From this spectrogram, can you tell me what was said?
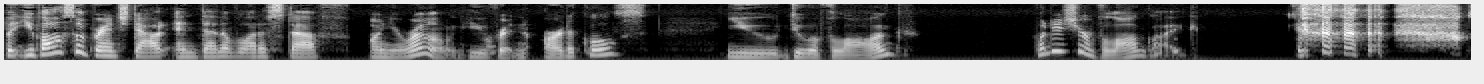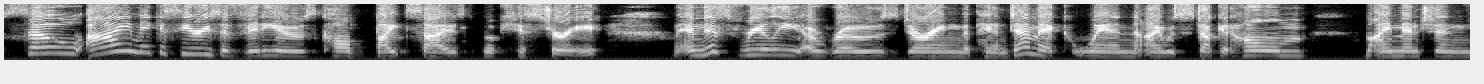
But you've also branched out and done a lot of stuff on your own. You've written articles, you do a vlog. What is your vlog like? so, I make a series of videos called Bite Sized Book History. And this really arose during the pandemic when I was stuck at home. I mentioned,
